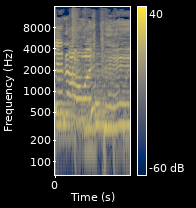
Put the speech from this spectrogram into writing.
and always be.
